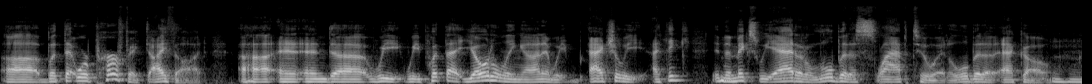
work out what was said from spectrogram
uh, but that were perfect. I thought, uh, and, and uh, we we put that yodeling on, and we actually I think in the mix we added a little bit of slap to it, a little bit of echo, mm-hmm.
